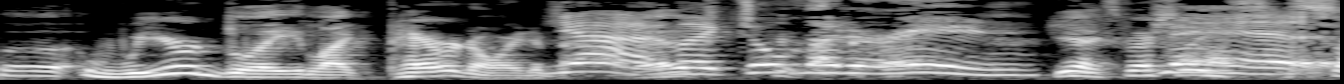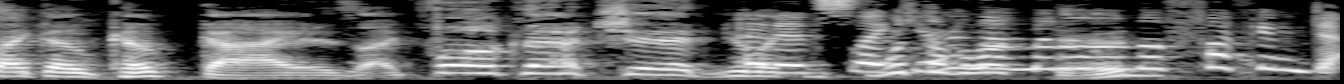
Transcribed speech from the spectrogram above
uh, weirdly, like paranoid about Yeah, it. like don't let her in. Yeah, especially Yeah. psycho coke guy is like, fuck that shit. You're And it's like you're in the middle dude? of the fucking. De-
